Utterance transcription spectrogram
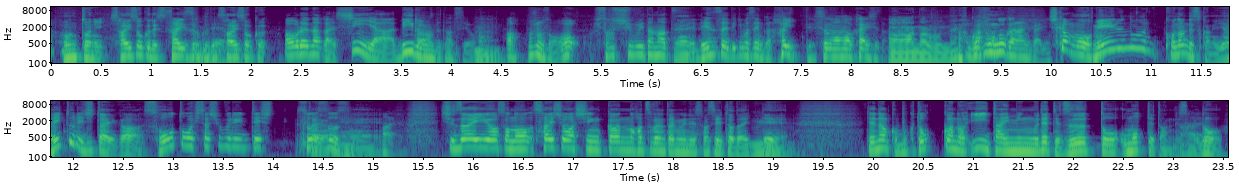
本当に。最速です。最速で。最速。あ俺なんか深夜ビール飲んでたんですよ、うん。あ星野さんあ久しぶりだなって。言って、ええ連載できませんから入ってそのまま返してた。ああなるほどね。5分後かなんかに。しかもメールのこうなんですかねやり取り自体が相当久しぶりでしたよね。そうそうそう、はい、取材をその最初は新刊の発売のタイミングでさせていただいて、うん。でなんか僕どっかのいいタイミングでってずっと思ってたんですけど、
